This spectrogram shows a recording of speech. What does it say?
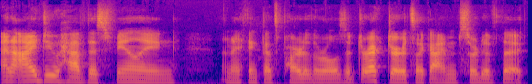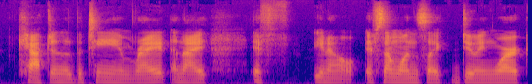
And I do have this feeling, and I think that's part of the role as a director. It's like I'm sort of the captain of the team, right? And I, if, you know, if someone's like doing work,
